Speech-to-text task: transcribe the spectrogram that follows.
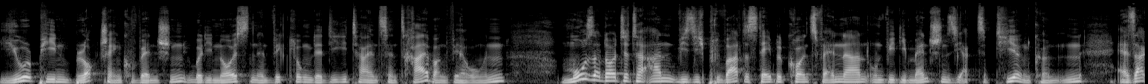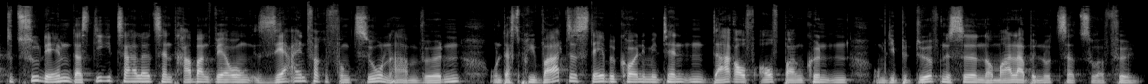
European Blockchain Convention über die neuesten Entwicklungen der digitalen Zentralbankwährungen Moser deutete an, wie sich private Stablecoins verändern und wie die Menschen sie akzeptieren könnten. Er sagte zudem, dass digitale Zentralbankwährungen sehr einfache Funktionen haben würden und dass private Stablecoin-Emittenten darauf aufbauen könnten, um die Bedürfnisse normaler Benutzer zu erfüllen.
